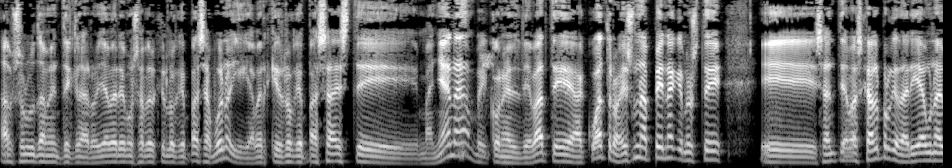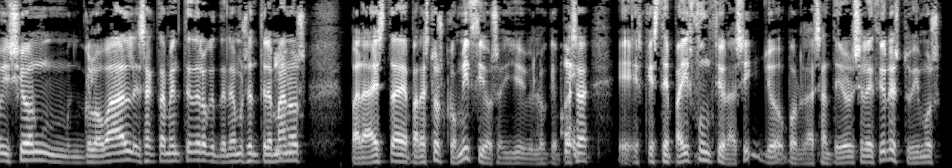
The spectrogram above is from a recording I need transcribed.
absolutamente claro. Ya veremos a ver qué es lo que pasa. Bueno, y a ver qué es lo que pasa este mañana con el debate a cuatro. Es una pena que no esté eh, Santi Abascal porque daría una visión global exactamente de lo que tenemos entre manos para esta para estos comicios. Y lo que pasa eh, es que este país funciona así. Yo por las anteriores elecciones tuvimos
